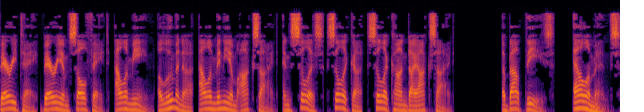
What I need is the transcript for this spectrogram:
baryte barium sulfate, aluminum alumina, aluminium oxide, and silice silica, silicon dioxide. About these elements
